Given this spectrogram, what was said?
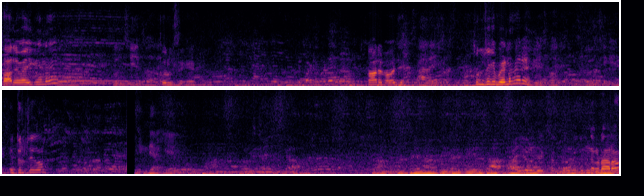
सारे भाई के नहीं? तुलसी के। सारे बाबा जी। तुलसी के पेड़ सारे? तुलसी को। हो हाँ,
